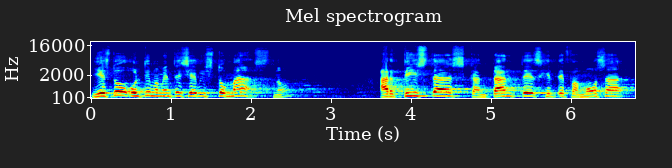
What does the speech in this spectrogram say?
Y esto últimamente se ha visto más, ¿no? Artistas, cantantes, gente famosa,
